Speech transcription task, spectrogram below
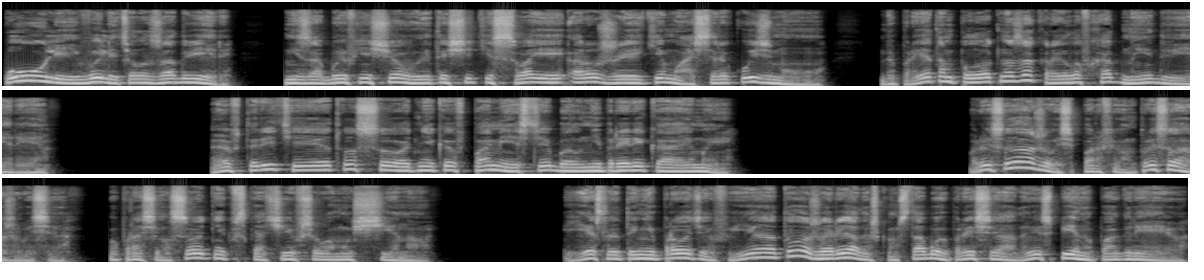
пулей вылетела за дверь, не забыв еще вытащить из своей оружейки мастера Кузьму, да при этом плотно закрыла входные двери. Авторитет у сотников поместья был непререкаемый. «Присаживайся, Парфен, присаживайся», — попросил сотник вскочившего мужчину. «Если ты не против, я тоже рядышком с тобой присяду и спину погрею».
